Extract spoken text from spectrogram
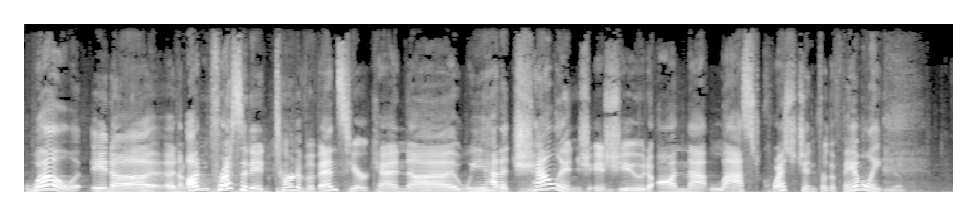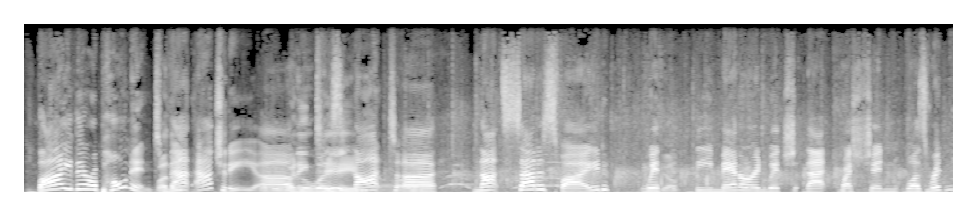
Well, in a, an unprecedented turn of events here, Ken, uh, we had a challenge issued on that last question for the family by their opponent, By the- Matt Atchity, uh, who was team. not uh, not satisfied with Yeah. the manner in which that question was written,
